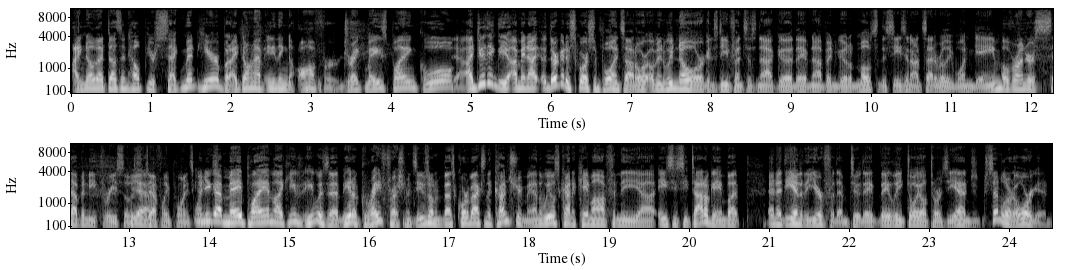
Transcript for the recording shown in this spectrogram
I know that doesn't help your segment here, but I don't have anything to offer. Drake Maye's playing cool. Yeah, I do think the. I mean, I, they're going to score some points on. Or I mean, we know Oregon's defense is not good. They have not been good most of the season outside of really one game. Over under is seventy three, so there's Yeah. definitely points. When you got scored. Maye playing, like he he was a, he had a great freshman season. He was one of the best quarterbacks in the country, man. The wheels kind of came off in the uh, ACC title game, but and at the end of the year for them too, they they leaked oil towards the end, similar to Oregon.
